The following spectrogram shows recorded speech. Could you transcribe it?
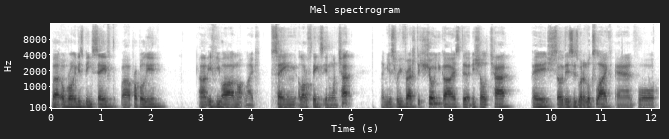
but overall it is being saved uh, properly. Um, if you are not like saying a lot of things in one chat, let me just refresh to show you guys the initial chat page. So this is what it looks like, and for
